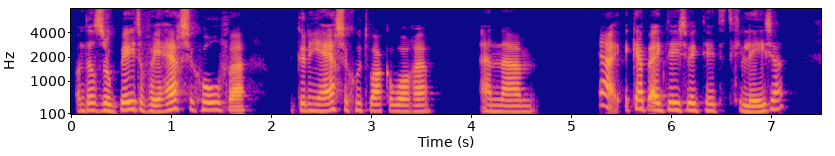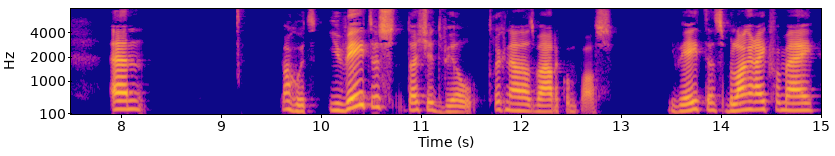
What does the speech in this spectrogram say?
Want dat is ook beter voor je hersengolven. Dan kunnen je hersen goed wakker worden. En um, ja, ik heb eigenlijk deze week heet het gelezen. En, maar goed, je weet dus dat je het wil. Terug naar dat waardekompas. Je weet, dat is belangrijk voor mij.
